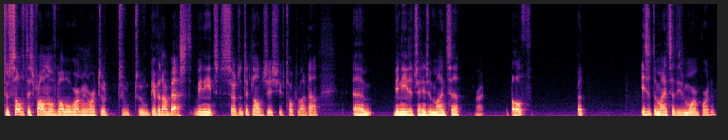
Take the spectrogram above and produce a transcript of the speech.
to solve this problem of global warming or to, to, to give it our best, we need certain technologies. You've talked about that. Um, we need a change in mindset, Right. both. But is it the mindset even more important?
